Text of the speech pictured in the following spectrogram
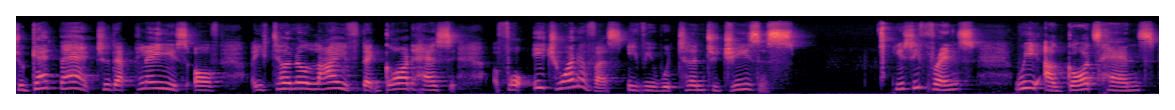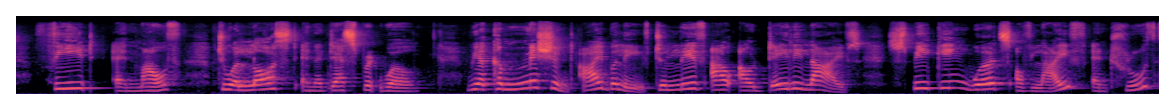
to get back to that place of eternal life that God has for each one of us if we would turn to Jesus. You see, friends, we are God's hands, feet, and mouth to a lost and a desperate world. We are commissioned, I believe, to live out our daily lives, speaking words of life and truth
